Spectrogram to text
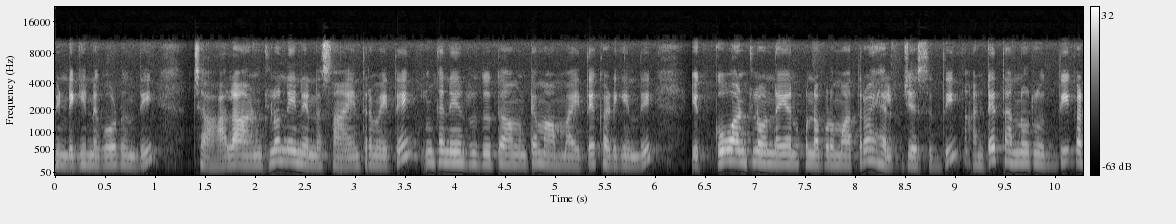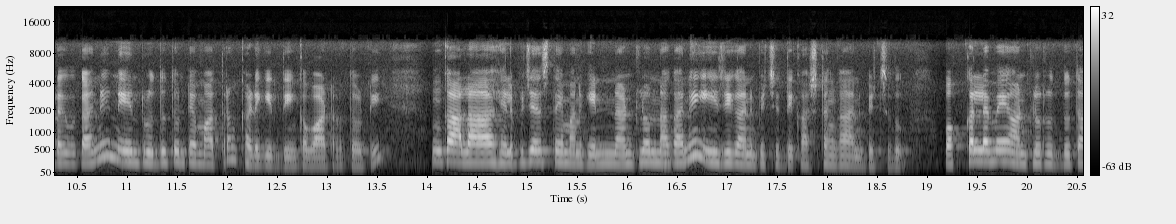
పిండి గిన్నె కూడా ఉంది. చాలా అంట్లు నేను నిన్న సాయంత్రం అయితే ఇంకా నేను రుద్దుతా ఉంటే మా అమ్మ అయితే కడిగింది. ఎక్కువ అంట్లు ఉన్నాయి అనుకున్నప్పుడు మాత్రం హెల్ప్ చేసిద్ది. అంటే తను రుద్ది కడగదు కానీ నేను రుద్దుతుంటే మాత్రం కడిగిద్ది ఇంకా వాటర్ తోటి. ఇంకా అలా హెల్ప్ చేస్తే మనకి ఎన్ని అంట్లు ఉన్నా కానీ ఈజీగా అనిపించిద్ది కష్టంగా అనిపించదు. ఒక్కళ్ళమే అంట్లు రుద్దుతా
